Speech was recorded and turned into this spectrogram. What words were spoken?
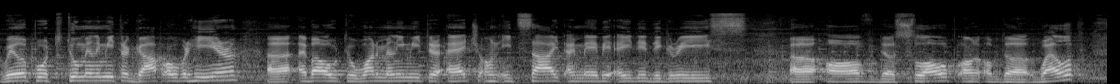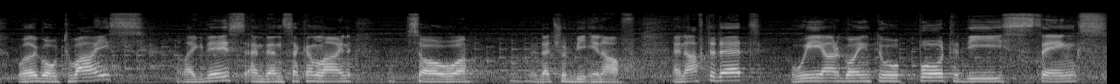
we'll put 2 millimeter gap over here, uh, about 1 millimeter edge on each side and maybe 80 degrees uh, of the slope of the weld. We'll go twice like this and then second line. So uh, that should be enough. And after that, we are going to put these things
